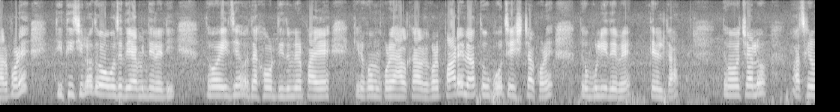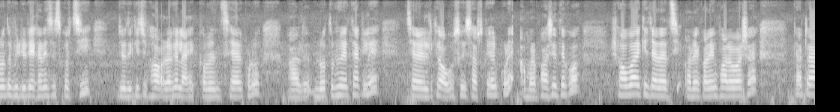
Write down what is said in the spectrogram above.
তারপরে তিথি ছিল, তো ও বলছে দিয়ে আমি ঢেলে নিই তো এই যে দেখো, ওর দিদুনের পায়ে কীরকম করে হালকা হালকা করে, পারে না, তবুও চেষ্টা করে, তো বুলিয়ে দেবে তেলটা। তো চলো আজকের মতো ভিডিওটা এখানে শেষ করছি যদি কিছু ভালো লাগে লাইক কমেন্ট শেয়ার করো আর নতুন হয়ে থাকলে চ্যানেলটিকে অবশ্যই সাবস্ক্রাইব করে আমার পাশে থেকো সবাইকে জানাচ্ছি অনেক অনেক ভালোবাসা টাটা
